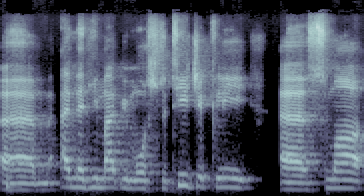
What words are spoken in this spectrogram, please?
Um, and then he might be more strategically uh, smart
